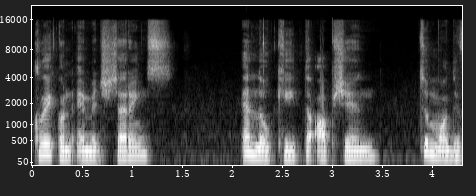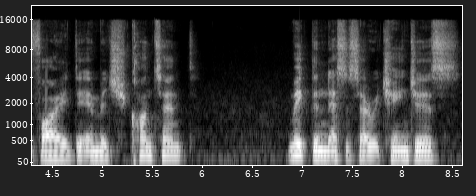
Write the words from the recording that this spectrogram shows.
click on image settings and locate the option to modify the image content, make the necessary changes,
